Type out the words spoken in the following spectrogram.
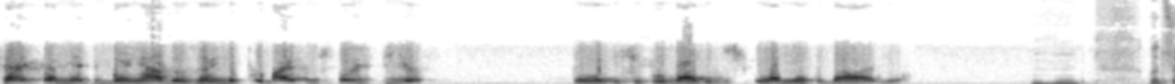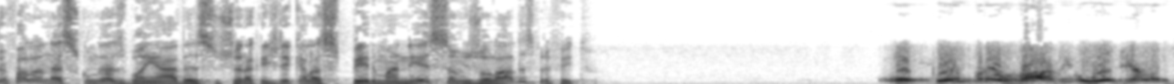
certamente banhadas ainda por mais uns dois dias pela dificuldade do escoamento da água. Uhum. Quando o senhor fala nessas comunidades banhadas, o senhor acredita que elas permaneçam isoladas, prefeito? É bem provável, hoje elas,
